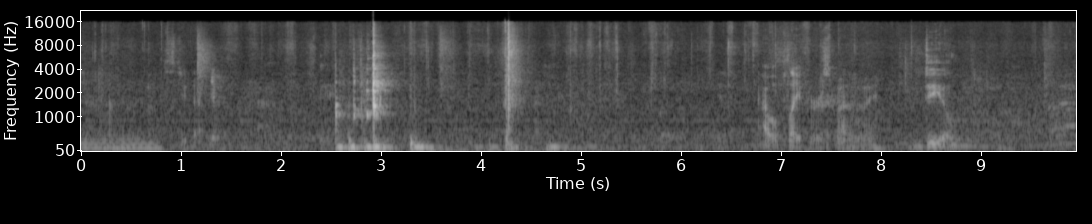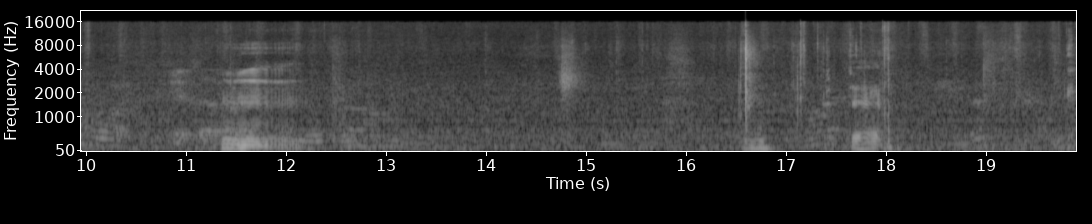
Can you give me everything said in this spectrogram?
Mm, Let's do that. I will play first, by the way. Deal. Hmm. That. Okay.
